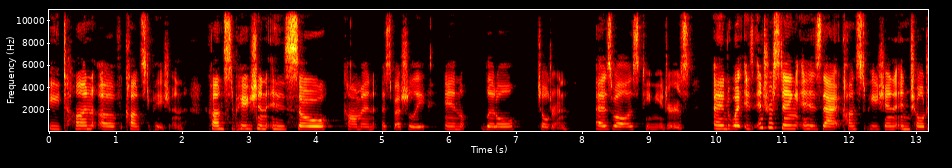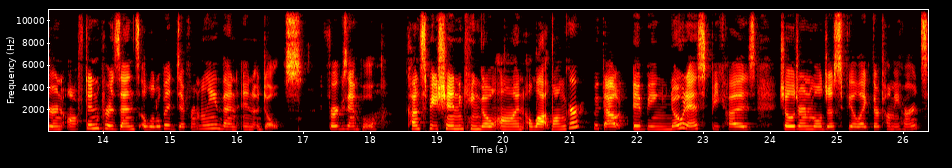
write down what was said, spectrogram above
a ton of constipation. Constipation is so common, especially in little children, as well as teenagers. And what is interesting is that constipation in children often presents a little bit differently than in adults. For example, Constipation can go on a lot longer without it being noticed because children will just feel like their tummy hurts.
